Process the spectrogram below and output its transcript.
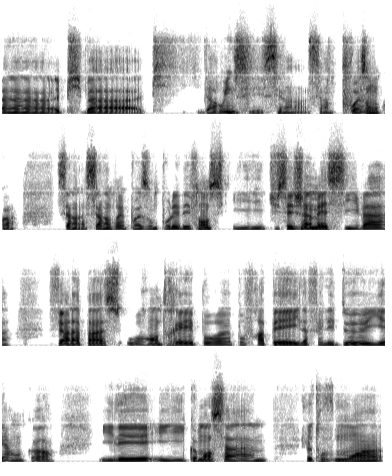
Euh, et puis bah, puis Darwin, c'est un, un poison quoi. C'est un, un, vrai poison pour les défenses. Il, tu sais jamais s'il va faire la passe ou rentrer pour, pour frapper. Il a fait les deux hier encore il, est, il commence à, je le trouve moins,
